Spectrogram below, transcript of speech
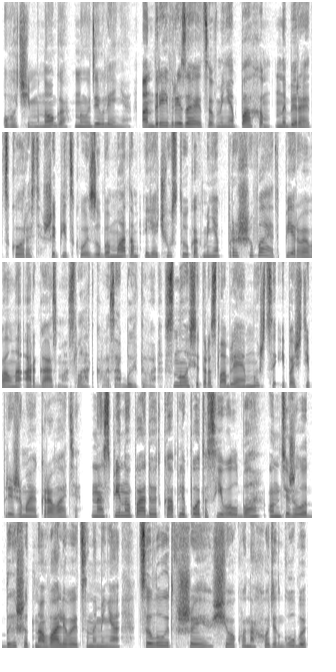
очень много, на удивление. Андрей врезается в меня пахом, набирает скорость, шипит сквозь зубы матом, и я чувствую, как меня прошивает первая волна оргазма, сладкого, забытого забытого, сносит, расслабляя мышцы и почти прижимая к кровати. На спину падают капли пота с его лба, он тяжело дышит, наваливается на меня, целует в шею, щеку, находит губы.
